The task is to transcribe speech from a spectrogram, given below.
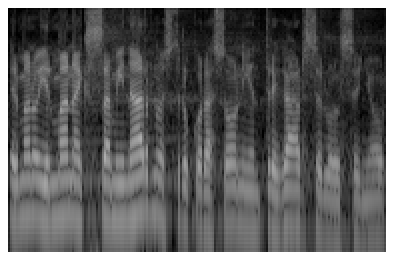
hermano y hermana, examinar nuestro corazón y entregárselo al Señor.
